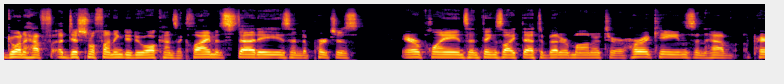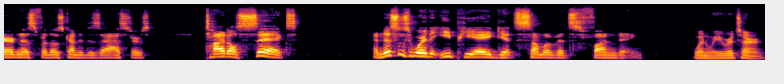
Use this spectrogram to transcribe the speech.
going to have additional funding to do all kinds of climate studies and to purchase airplanes and things like that to better monitor hurricanes and have preparedness for those kind of disasters. Title 6, and this is where the EPA gets some of its funding when we return.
